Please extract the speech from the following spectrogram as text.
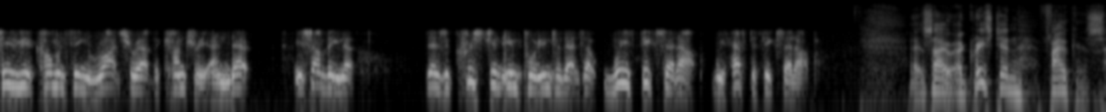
seems to be a common thing right throughout the country, and that is something that there's a Christian input into that. So we fix that up. We have to fix that up. Uh, so, a Christian focus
